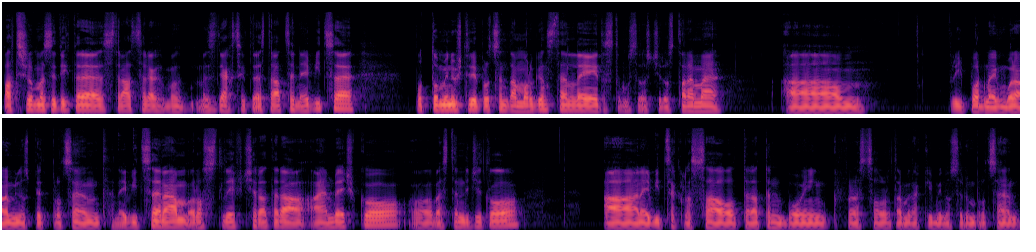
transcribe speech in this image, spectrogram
patřil mezi ty, které ztrácely, mezi ty akcie, které ztrácely nejvíce, potom minus 4% Morgan Stanley, to se tomu se ještě dostaneme. Um, Freeport McMoran minus 5%. Nejvíce nám rostly včera teda AMD, eh, Western Digital a nejvíce klesal teda ten Boeing, First Solar tam je taky minus 7%,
